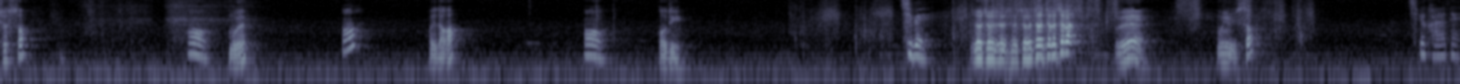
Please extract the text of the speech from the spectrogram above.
쉬었어? 어, 뭐해? 어? 어디 나가? 어, 어디? 집에. 저, 저, 저, 저, 저, 저, 잠깐, 잠깐! 왜? 뭔 일 있어? 집에 가야 돼.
